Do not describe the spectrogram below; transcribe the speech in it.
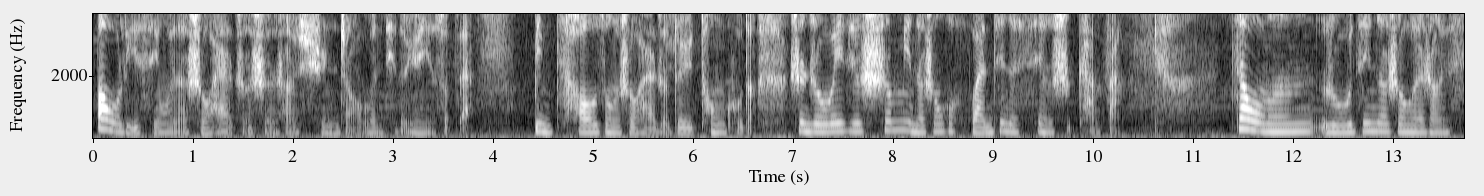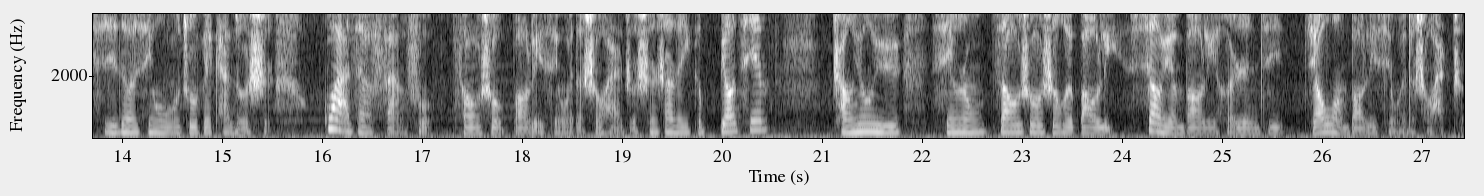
暴力行为的受害者身上寻找问题的原因所在，并操纵受害者对于痛苦的甚至危及生命的生活环境的现实看法。在我们如今的社会上，习得性无助被看作是挂在反复遭受暴力行为的受害者身上的一个标签。常用于形容遭受社会暴力、校园暴力和人际交往暴力行为的受害者。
